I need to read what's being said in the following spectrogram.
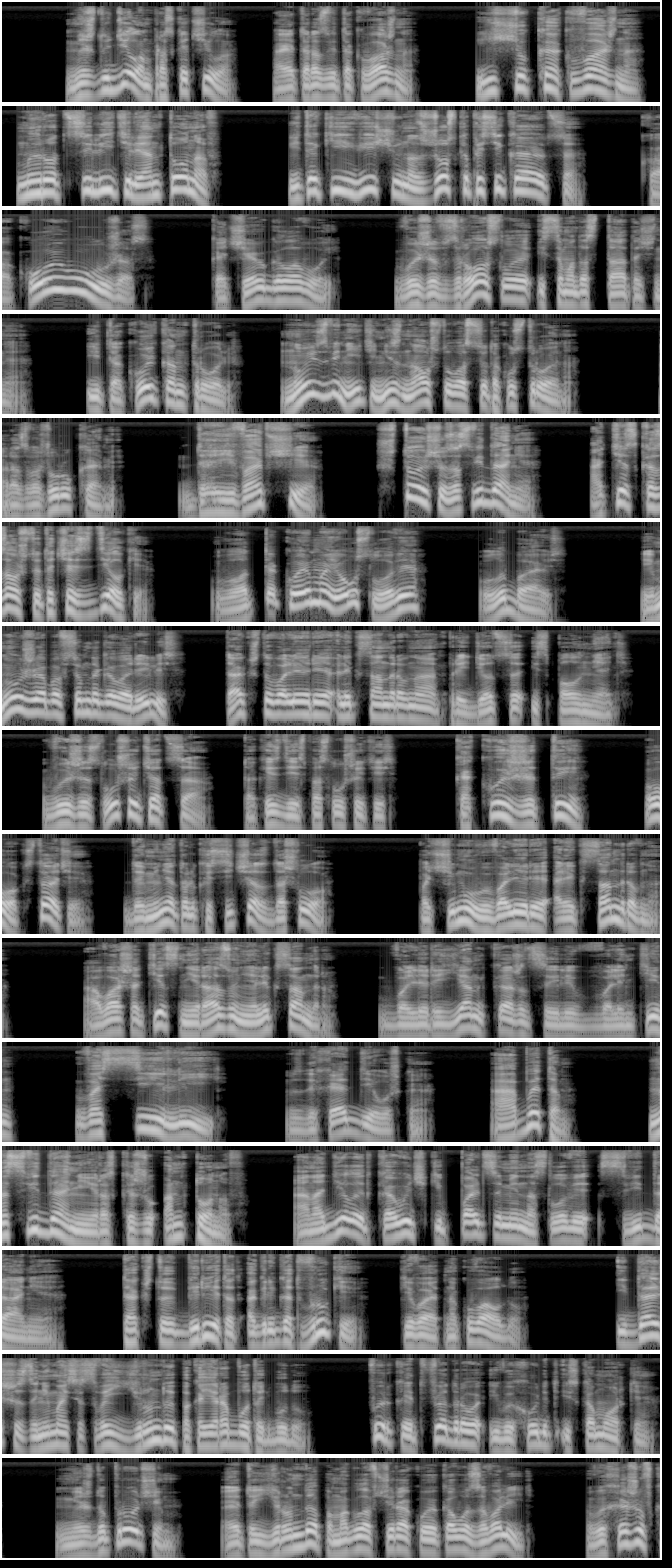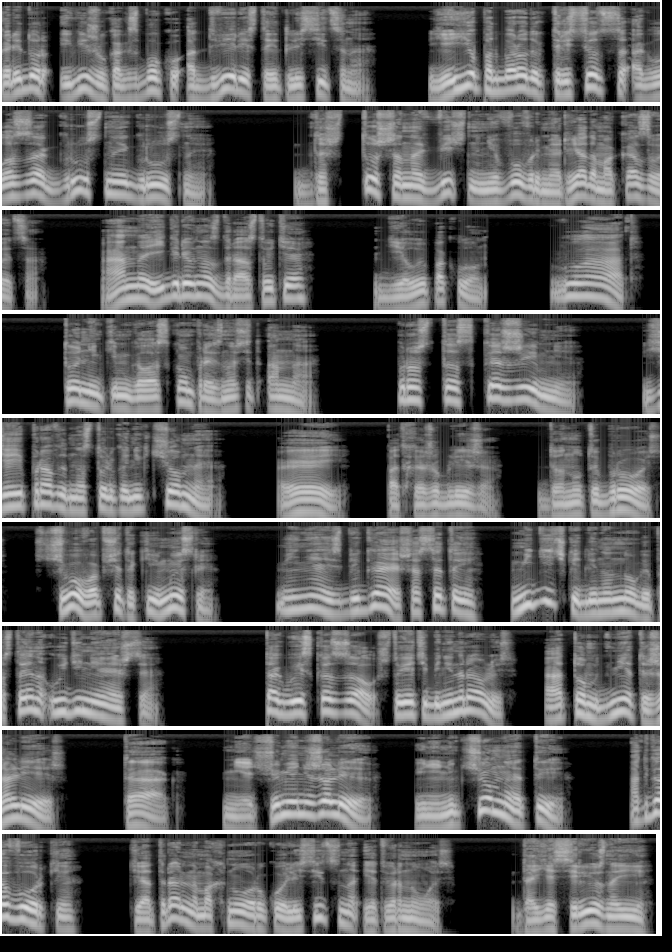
«Между делом проскочила. А это разве так важно?» «Еще как важно. Мы род целителей, Антонов. И такие вещи у нас жестко пресекаются». «Какой ужас!» Качаю головой. «Вы же взрослая и самодостаточная. И такой контроль. Ну, извините, не знал, что у вас все так устроено». Развожу руками. «Да и вообще, что еще за свидание? Отец сказал, что это часть сделки. Вот такое мое условие. Улыбаюсь. И мы уже обо всем договорились. Так что, Валерия Александровна, придется исполнять. Вы же слушаете отца, так и здесь послушайтесь. Какой же ты? О, кстати, до меня только сейчас дошло. Почему вы Валерия Александровна, а ваш отец ни разу не Александр? Валерьян, кажется, или Валентин? Василий, вздыхает девушка. А об этом на свидании расскажу, Антонов. Она делает кавычки пальцами на слове «свидание». Так что бери этот агрегат в руки, кивает на кувалду, и дальше занимайся своей ерундой, пока я работать буду. Фыркает Федорова и выходит из коморки. Между прочим, эта ерунда помогла вчера кое-кого завалить. Выхожу в коридор и вижу, как сбоку от двери стоит Лисицына. Ее подбородок трясется, а глаза грустные-грустные. Да что ж она вечно не вовремя рядом оказывается? Анна Игоревна, здравствуйте. Делаю поклон. Влад, тоненьким голоском произносит она. Просто скажи мне, я и правда настолько никчемная? Эй, подхожу ближе. Да ну ты брось. С чего вообще такие мысли? Меня избегаешь, а с этой медичкой длинноногой постоянно уединяешься. Так бы и сказал, что я тебе не нравлюсь, а о том дне ты жалеешь. Так, ни о чем я не жалею. И не никчемная ты. Отговорки. Театрально махнула рукой Лисицына и отвернулась. Да я серьезно и...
